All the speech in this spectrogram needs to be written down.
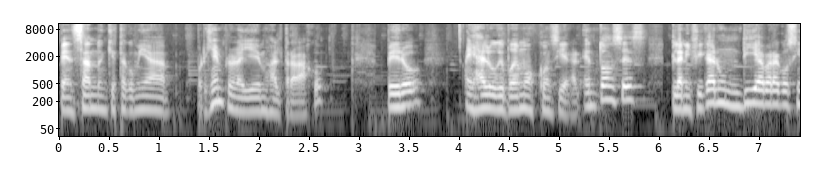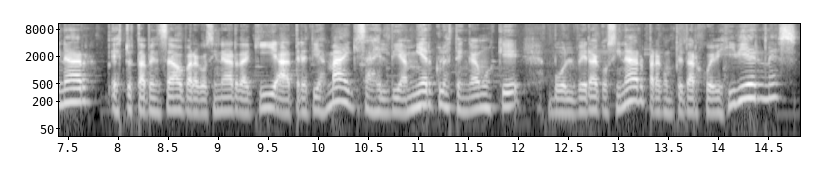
pensando en que esta comida, por ejemplo, la llevemos al trabajo. Pero es algo que podemos considerar. Entonces, planificar un día para cocinar. Esto está pensado para cocinar de aquí a tres días más y quizás el día miércoles tengamos que volver a cocinar para completar jueves y viernes.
